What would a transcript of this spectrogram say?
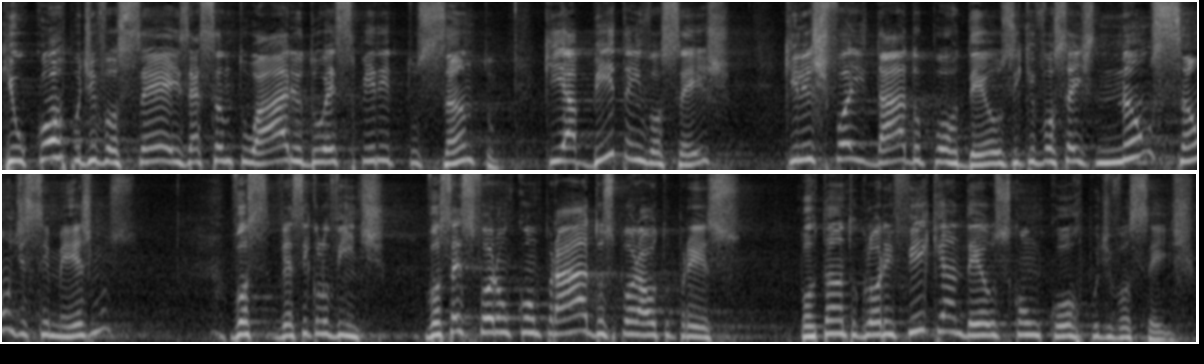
que o corpo de vocês é santuário do Espírito Santo que habita em vocês? que lhes foi dado por Deus e que vocês não são de si mesmos. Versículo 20: Vocês foram comprados por alto preço, portanto, glorifiquem a Deus com o corpo de vocês.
